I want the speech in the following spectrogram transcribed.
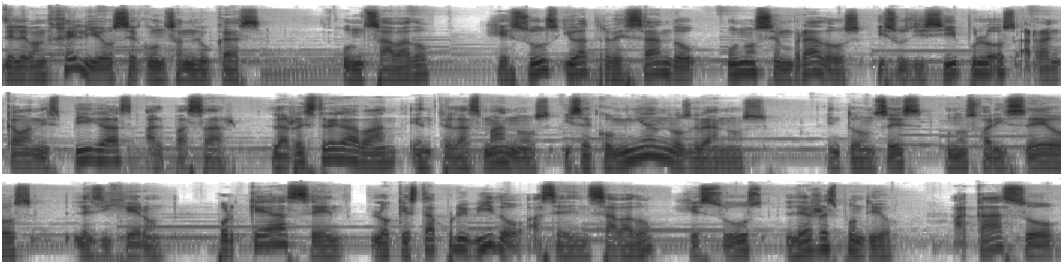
Del Evangelio según San Lucas. Un sábado, Jesús iba atravesando unos sembrados y sus discípulos arrancaban espigas al pasar. Las restregaban entre las manos y se comían los granos. Entonces unos fariseos les dijeron, ¿por qué hacen lo que está prohibido hacer en sábado? Jesús les respondió, ¿acaso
